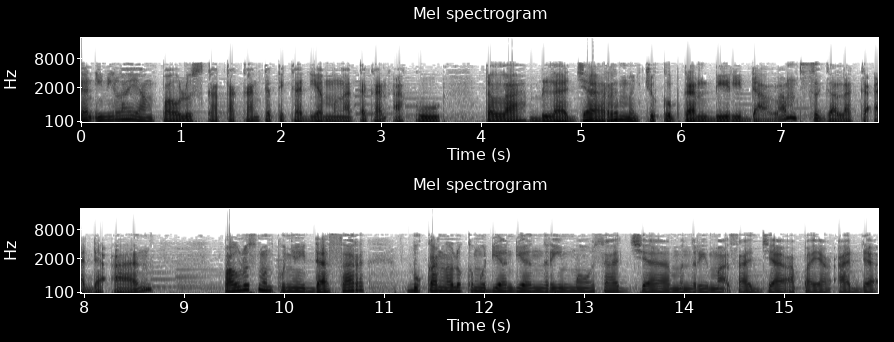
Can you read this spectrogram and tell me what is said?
dan inilah yang Paulus katakan ketika dia mengatakan aku telah belajar mencukupkan diri dalam segala keadaan. Paulus mempunyai dasar bukan lalu kemudian dia nerimo saja, menerima saja apa yang ada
